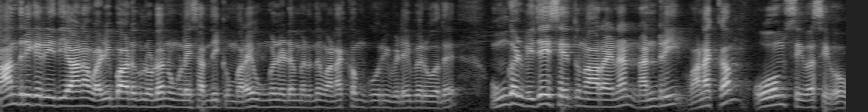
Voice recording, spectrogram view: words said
தாந்திரிக ரீதியான வழிபாடுகளுடன் உங்களை சந்திக்கும் வரை உங்களிடமிருந்து வணக்கம் கூறி விடைபெறுவது உங்கள் விஜய் சேத்து நாராயணன். நன்றி வணக்கம் ஓம் சிவ சிவ.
